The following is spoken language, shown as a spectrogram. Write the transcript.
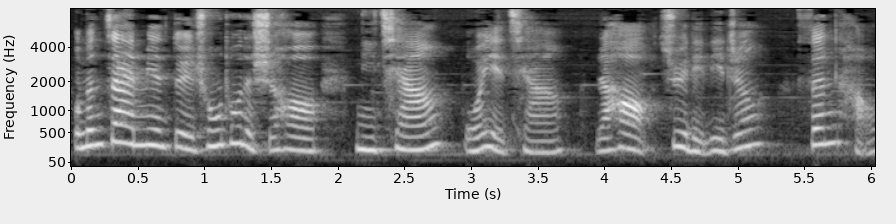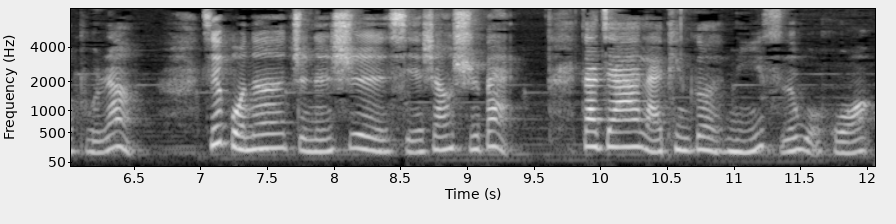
我们在面对冲突的时候，你强我也强，然后据理力争，分毫不让，结果呢，只能是协商失败，大家来拼个你死我活。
